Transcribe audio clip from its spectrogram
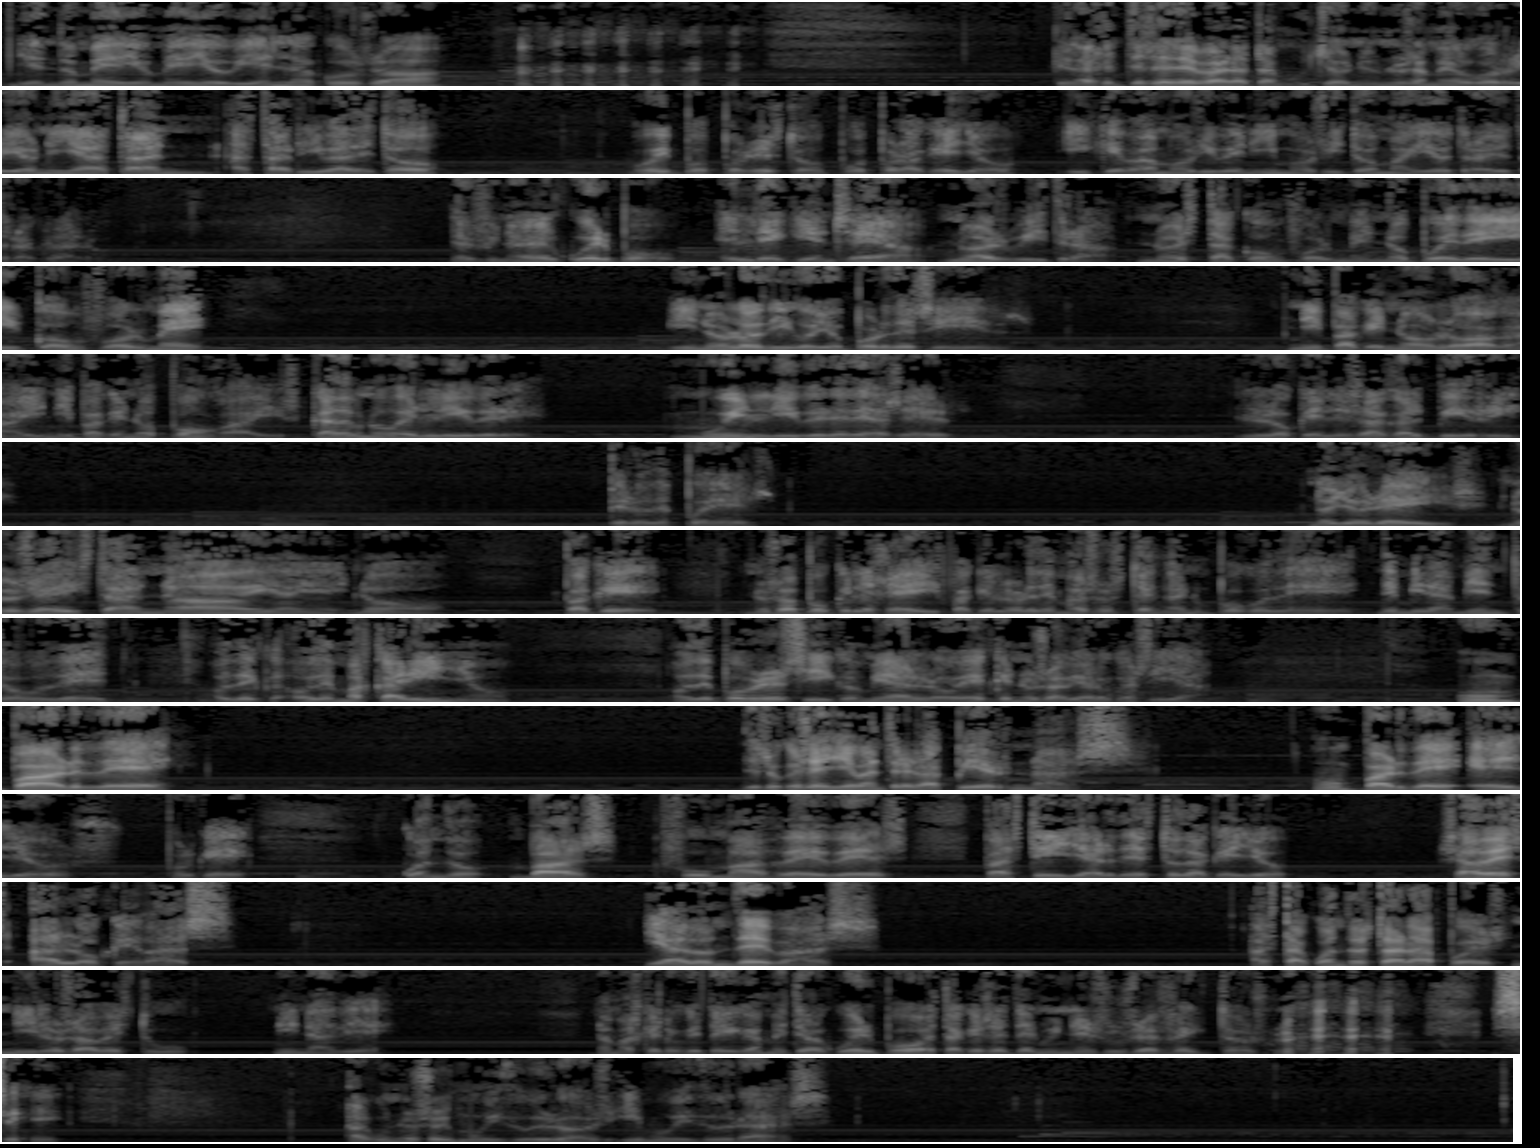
yendo medio, medio bien la cosa. que la gente se desbarata mucho, ni uno se me el gorrión y ya están hasta arriba de todo. Uy, pues por esto, pues por aquello, y que vamos y venimos y toma y otra y otra, claro. Y al final el cuerpo, el de quien sea, no arbitra, no está conforme, no puede ir conforme. Y no lo digo yo por decir, ni para que no lo hagáis, ni para que no os pongáis. Cada uno es libre, muy libre de hacer lo que les haga el pirri. Pero después, no lloréis, no seáis tan, ay, ay, no, para que no os apoquelejéis, para que los demás os tengan un poco de, miramiento o de, o de, o de más cariño o de pobrecito, míralo, es que no sabía lo que hacía. Un par de... de eso que se lleva entre las piernas. Un par de ellos, porque cuando vas, fumas, bebes, pastillas de esto, de aquello, sabes a lo que vas. ¿Y a dónde vas? ¿Hasta cuándo estarás? Pues ni lo sabes tú, ni nadie. Nada más que lo que te digas meter al cuerpo hasta que se terminen sus efectos. sí. Algunos sois muy duros y muy duras.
